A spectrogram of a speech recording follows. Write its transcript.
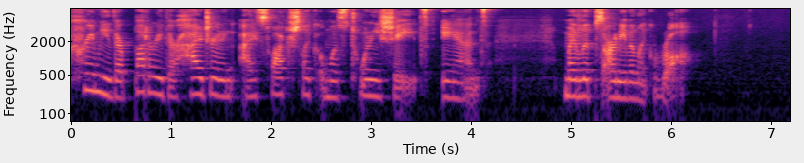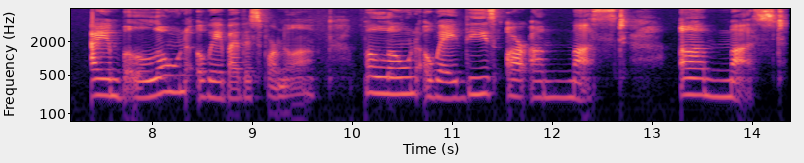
creamy, they're buttery, they're hydrating. I swatched like almost 20 shades and my lips aren't even like raw. I am blown away by this formula. Blown away. These are a must. A must.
